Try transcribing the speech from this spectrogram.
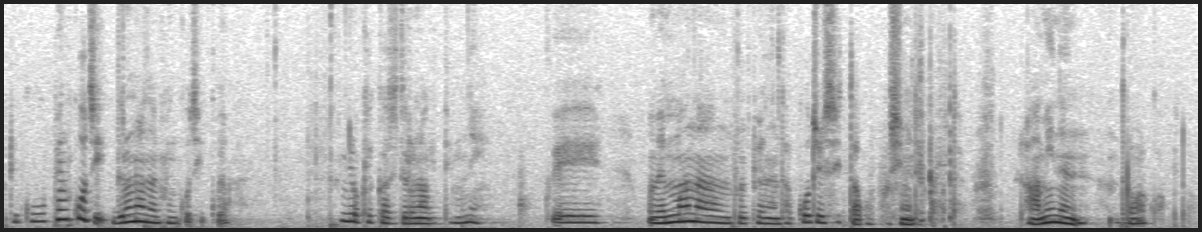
그리고 펜꽂이, 늘어나는 펜꽂이 있고요. 이렇게까지 늘어나기 때문에 꽤 웬만한 볼펜은 다 꽂을 수 있다고 보시면 될 것 같아요. 라미는 안 들어갈 것 같기도 하고.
